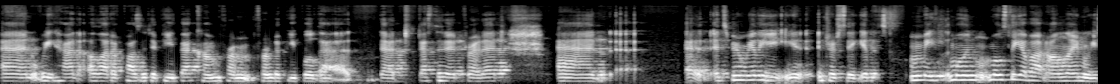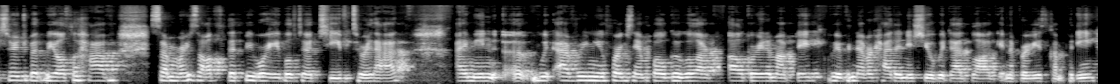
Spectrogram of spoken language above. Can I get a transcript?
and we had a lot of positive feedback come from from the people that that tested it, read it, and it's been really interesting. It's mostly about online research, but we also have some results that we were able to achieve through that. I mean, uh, with every new, for example, Google algorithm update, we've never had an issue with that blog in a previous company.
